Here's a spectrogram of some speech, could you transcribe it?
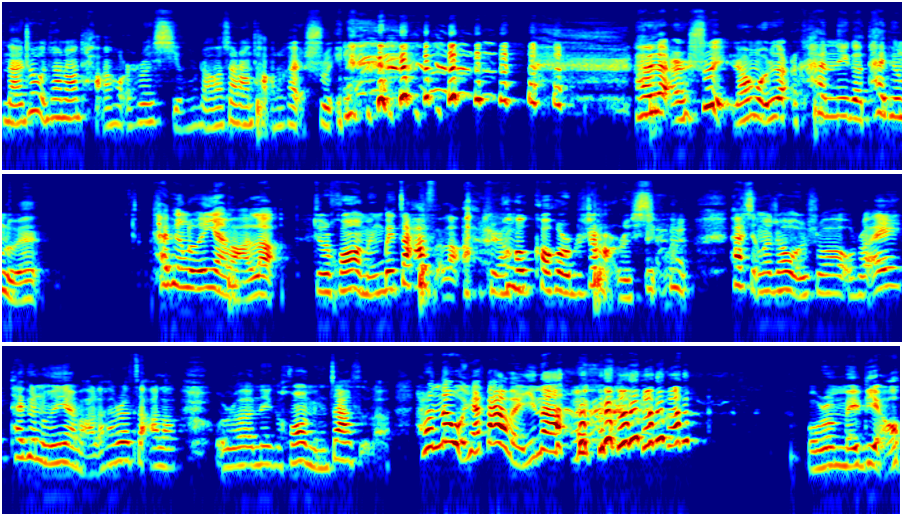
难受你上床躺一会儿，他说行，然后上床躺着开始睡。还在那儿睡，然后我就在那儿看那个《太平轮》，《太平轮》演完了，就是黄晓明被炸死了，然后 靠后就正好就醒了。他醒了之后，我就说：“我说，哎，《太平轮》演完了。”他说：“咋了？”我说：“那个黄晓明炸死了。”他说：“那我家大为呢？”我说：“没表。”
